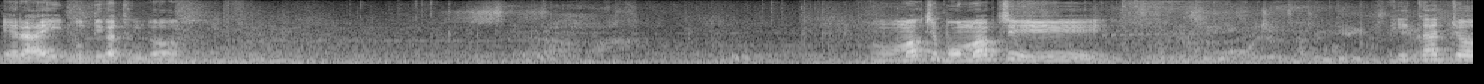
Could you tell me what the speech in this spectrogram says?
에라이 문디 같은 거. 못 막지 못 막지. 피카쪼.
